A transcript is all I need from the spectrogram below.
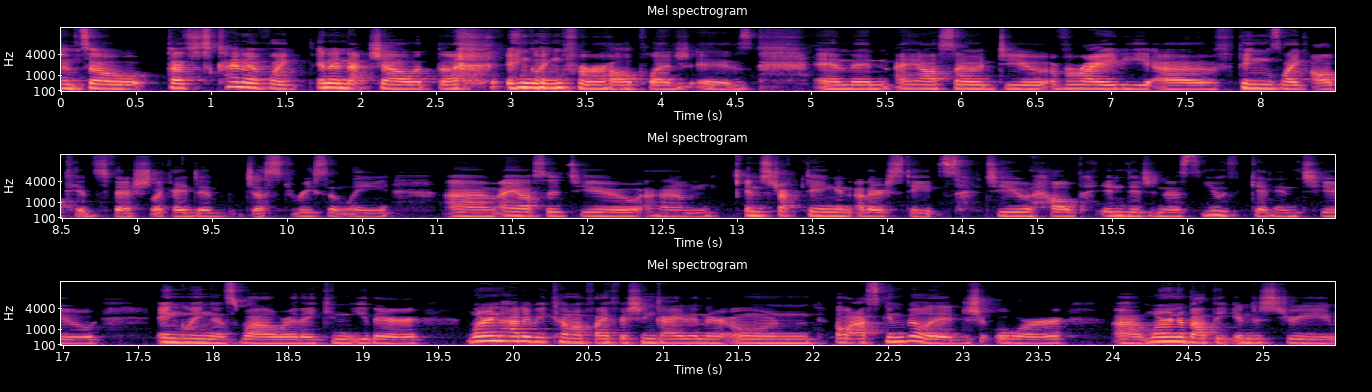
And so that's kind of like in a nutshell what the Angling for All pledge is. And then I also do a variety of things like All Kids Fish, like I did just recently. Um, I also do um, instructing in other states to help Indigenous youth get into angling as well, where they can either learn how to become a fly fishing guide in their own Alaskan village or uh, learn about the industry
